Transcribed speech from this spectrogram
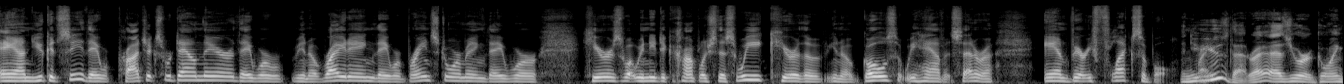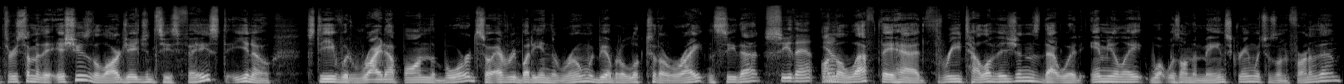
and you could see they were projects were down there. They were you know writing, they were brainstorming, they were here's what we need to accomplish this week. Here are the you know goals that we have, et cetera, and very flexible. And you use that, right? As you were going through some of the issues the large agencies faced, you know, Steve would write up on the board so everybody in the room would be able to look to the right and see that. See that? On Yeah. the left, they had three televisions that would emulate what was on the main screen, which was in front of them.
